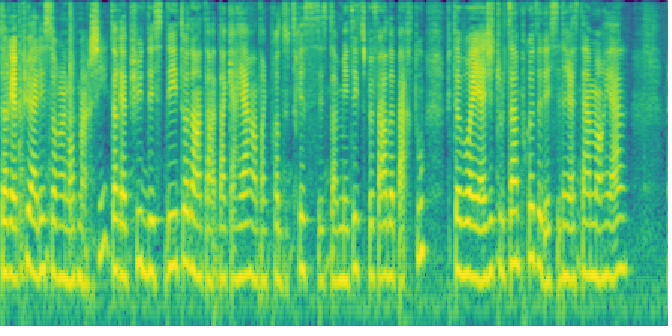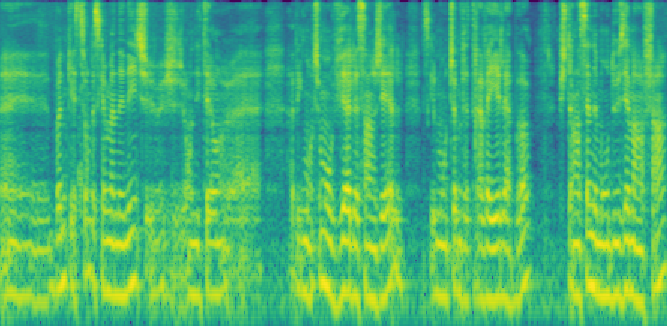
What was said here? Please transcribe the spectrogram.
tu aurais pu aller sur un autre marché. Tu aurais pu décider, toi, dans ta, carrière en tant que productrice, c'est un métier que tu peux faire de partout, puis tu as voyagé tout le temps. Pourquoi tu as décidé de rester à Montréal? Euh, bonne question, parce qu'à un moment donné, on était euh, avec mon chum, on vivait à Los Angeles, parce que mon chum travaillait là-bas. Puis j'étais enceinte de mon deuxième enfant.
